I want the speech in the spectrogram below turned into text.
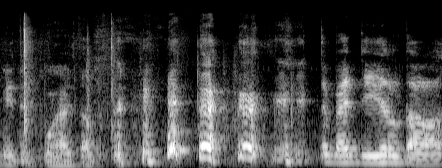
niitä puheita. Sitten mentiin iltaa,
